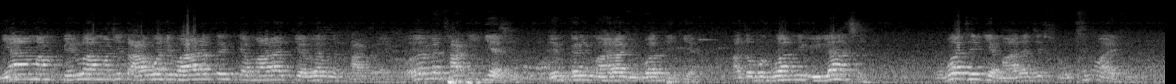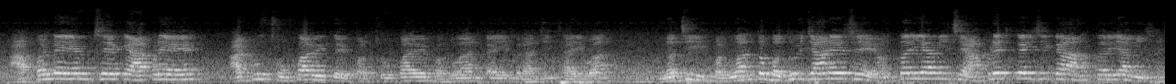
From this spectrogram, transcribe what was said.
ત્યાં આમ આમ પેલો આમ હજી તો આવવાની વાર હતી ને કે મહારાજ કે હવે અમે થાક રહ્યો હવે અમે થાકી ગયા છે એમ કરી મહારાજ ઊભા થઈ ગયા. આ તો ભગવાનની લીલા છે. ઊભા થઈ ગયા. મહારાજે સૂચનો આપ્યું. આપણને એમ છે કે આપણે આટલું છુપાવી દે, પણ છુપાવે ભગવાન કઈ રાજી થાય એવા નથી. ભગવાન તો બધું જાણે છે, અંતર્યામી છે, આપણે જ કહી છીએ કે આ અંતર્યામી છે.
